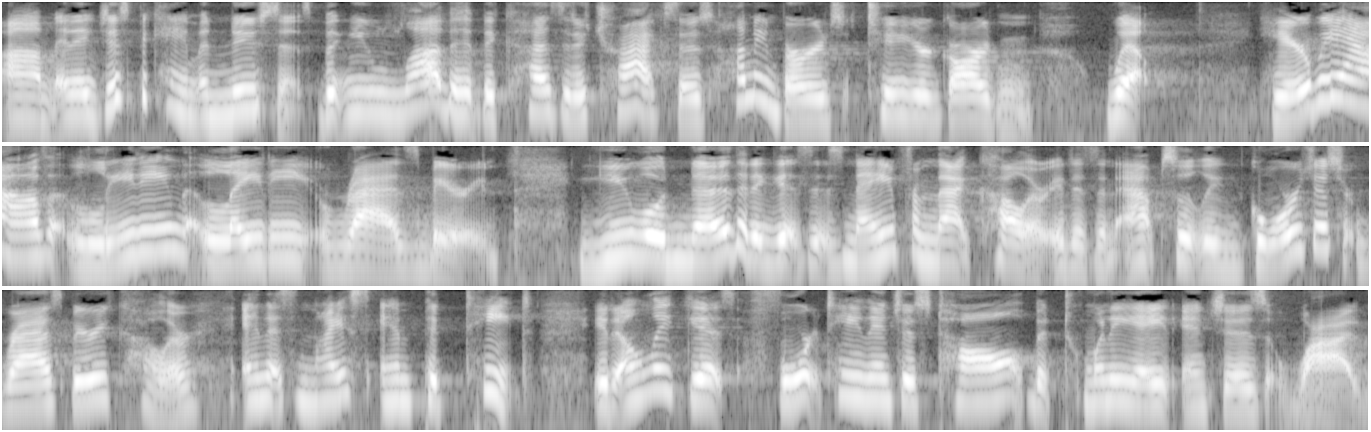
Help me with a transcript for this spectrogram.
um, and it just became a nuisance. But you love it because it attracts those hummingbirds to your garden. Well, here we have Leading Lady Raspberry. You will know that it gets its name from that color. It is an absolutely gorgeous raspberry color and it's nice and petite. It only gets 14 inches tall but 28 inches wide.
